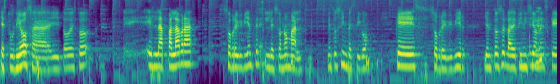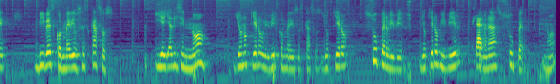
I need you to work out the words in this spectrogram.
estudiosa y todo esto, la palabra sobreviviente le sonó mal. Entonces investigó qué es sobrevivir. Y entonces la definición es que vives con medios escasos. Y ella dice, no, yo no quiero vivir con medios escasos, yo quiero supervivir, yo quiero vivir de manera super, ¿no?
